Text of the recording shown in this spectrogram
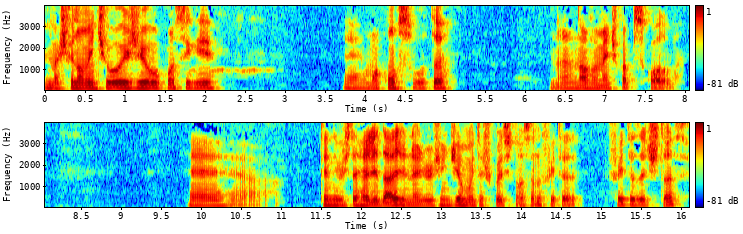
Mas finalmente hoje eu consegui é, uma consulta né, novamente com a psicóloga. É, tendo em vista a realidade né, de hoje em dia, muitas coisas estão sendo feita, feitas à distância.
